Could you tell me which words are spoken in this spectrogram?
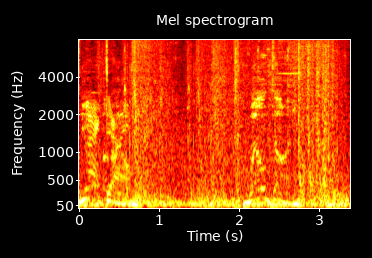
Smackdown. Well done.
